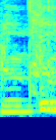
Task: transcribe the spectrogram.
Welcome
